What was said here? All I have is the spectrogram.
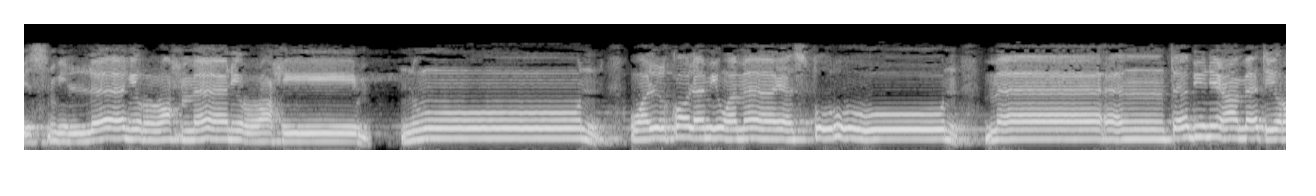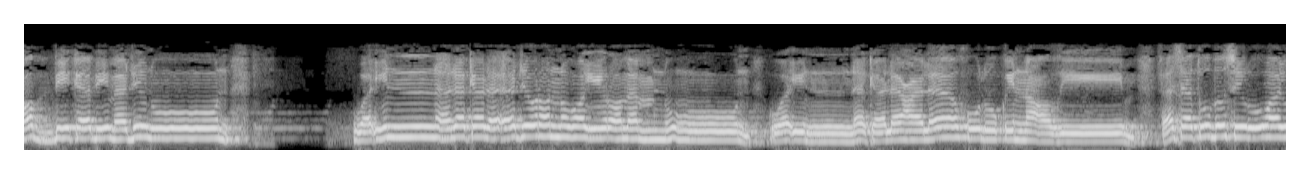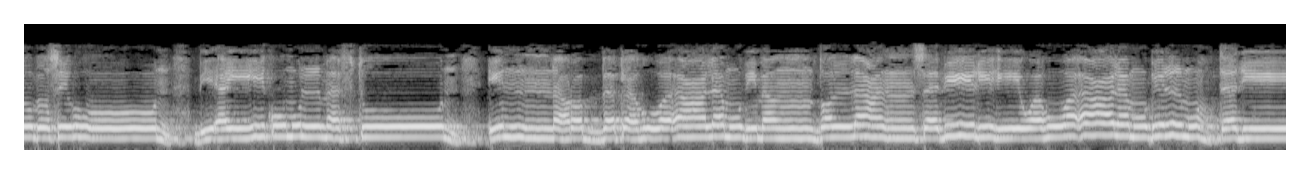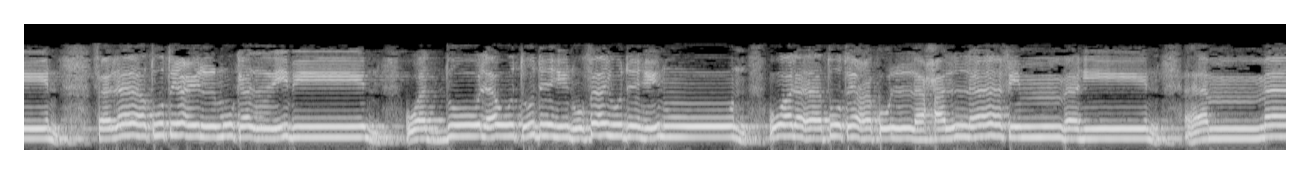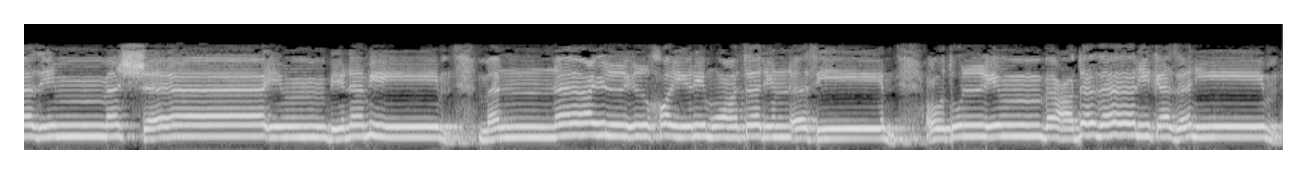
بسم الله الرحمن الرحيم. نون. والقلم وما يسطرون. ما أنت بنعمة ربك بمجنون. وَإِنَّ لَكَ لَأَجْرًا غَيْرَ مَمْنُونٍ. وَإِنَّكَ لَعَلَى خُلُقٍ عَظِيمٍ فَسَتُبْصِرُ وَيُبْصِرُونَ بِأَييِّكُمُ الْمَفْتُونُ إِنَّ رَبَّكَ هُوَ أَعْلَمُ بِمَنْ ضَلَّ عَن سَبِيلِهِ وَهُوَ أَعْلَمُ بِالْمُهْتَدِينَ فَلَا تُطِعِ الْمُكَذِّبِينَ وَدُّوا لَوْ تُدْهِنُ فَيُدْهِنُونَ وَلَا تُطِعْ كُلَّ حَلَّافٍ مَّهِينٍ هَمَّازٍ مَّشَّاءٍ بِنَمِيمٍ مَّنَّاعٍ لِّلْخَيْرِ مُعْتَدٍ أَثِيمٍ عُتُلٍّ بَعْدَ ذَلِكَ زَنِيمٍ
